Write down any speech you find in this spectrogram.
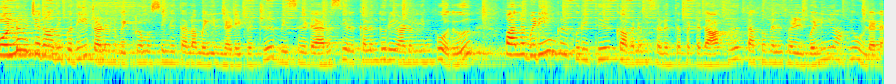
முன்னாள் ஜனாதிபதி ரணில் விக்ரமசிங்க தலைமையில் நடைபெற்ற விசேட அரசியல் கலந்துரையாடலின் போது பல விடயங்கள் குறித்து கவனம் செலுத்தப்பட்டதாக தகவல்கள் வெளியாகி உள்ளன.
